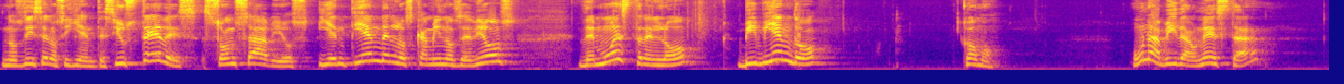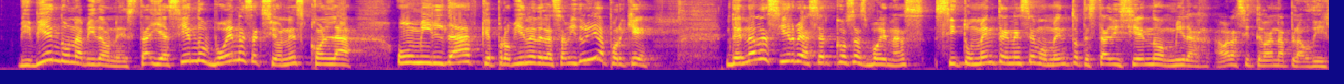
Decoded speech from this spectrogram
nos dice lo siguiente, si ustedes son sabios y entienden los caminos de Dios, demuéstrenlo viviendo como una vida honesta, viviendo una vida honesta y haciendo buenas acciones con la humildad que proviene de la sabiduría, porque de nada sirve hacer cosas buenas si tu mente en ese momento te está diciendo, mira, ahora sí te van a aplaudir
